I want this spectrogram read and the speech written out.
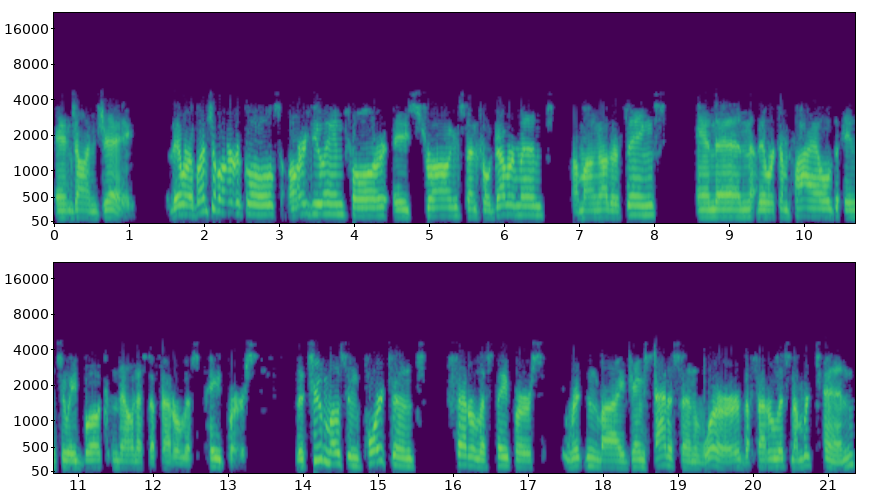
and John Jay. There were a bunch of articles arguing for a strong central government, among other things, and then they were compiled into a book known as the Federalist Papers. The two most important Federalist Papers written by James Madison were the Federalist number 10,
